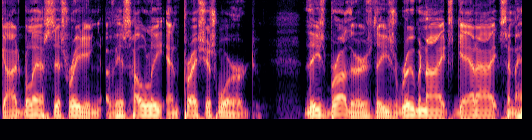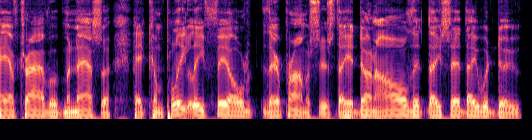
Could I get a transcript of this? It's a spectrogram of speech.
God bless this reading of his holy and precious word these brothers, these Reubenites, Gadites, and half tribe of Manasseh had completely filled their promises. They had done all that they said they would do.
